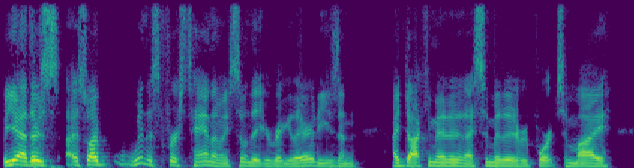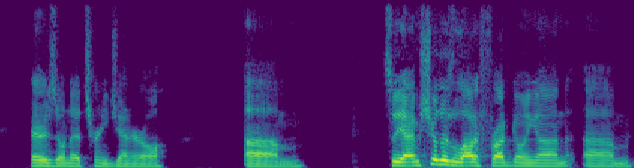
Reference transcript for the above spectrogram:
but yeah, there's so I witnessed firsthand. I mean, some of the irregularities, and I documented and I submitted a report to my Arizona Attorney General. Um, so yeah, I'm sure there's a lot of fraud going on. Um,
